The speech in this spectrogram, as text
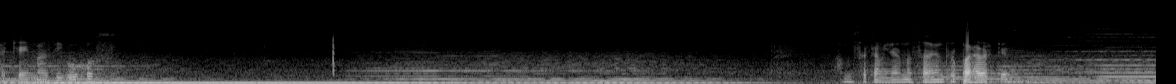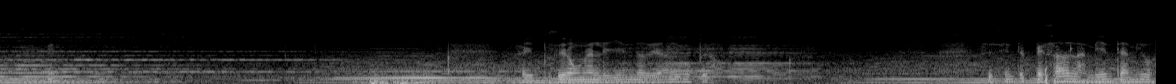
Aquí hay más dibujos. Vamos a caminar más adentro para ver qué. Era una leyenda de algo, pero se siente pesado el ambiente, amigos.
